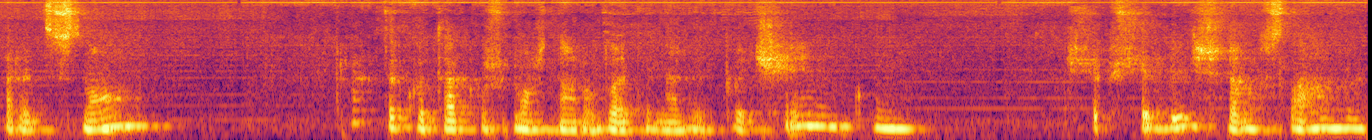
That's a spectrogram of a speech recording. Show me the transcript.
перед сном. Практику також можна робити на відпочинку, щоб ще більше розслабитись.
